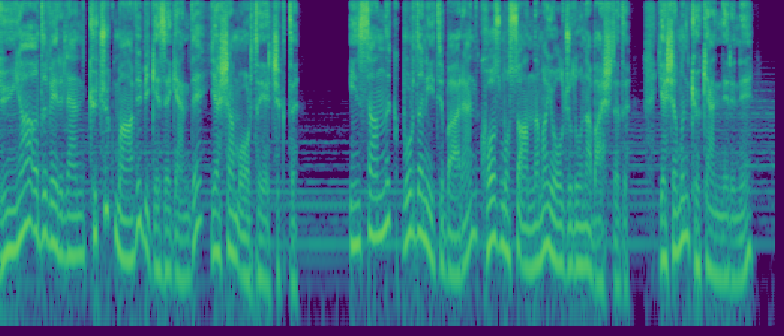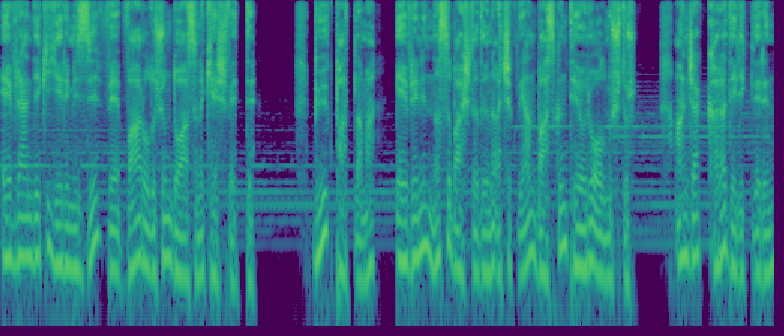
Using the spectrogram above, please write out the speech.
Dünya adı verilen küçük mavi bir gezegende yaşam ortaya çıktı. İnsanlık buradan itibaren kozmosu anlama yolculuğuna başladı. Yaşamın kökenlerini, evrendeki yerimizi ve varoluşun doğasını keşfetti. Büyük patlama, evrenin nasıl başladığını açıklayan baskın teori olmuştur. Ancak kara deliklerin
